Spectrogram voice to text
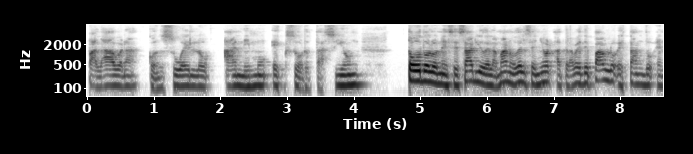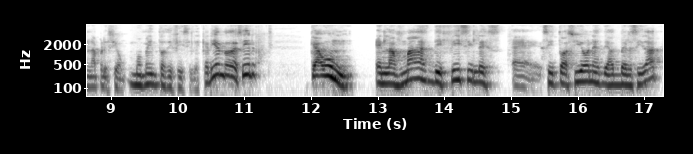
palabra, consuelo, ánimo, exhortación, todo lo necesario de la mano del Señor a través de Pablo estando en la prisión. Momentos difíciles. Queriendo decir que aún en las más difíciles eh, situaciones de adversidad,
